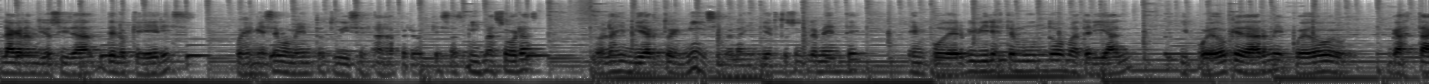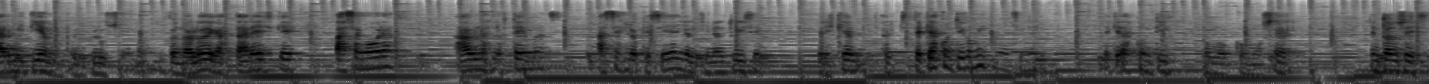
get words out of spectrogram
la grandiosidad de lo que eres, pues en ese momento tú dices, ah, pero es que esas mismas horas no las invierto en mí, sino las invierto simplemente en poder vivir este mundo material y puedo quedarme, puedo gastar mi tiempo incluso. Y cuando hablo de gastar es que pasan horas, hablas los temas, haces lo que sea y al final tú dices, pero es que te quedas contigo mismo, al final te quedas contigo como, como ser. Entonces,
